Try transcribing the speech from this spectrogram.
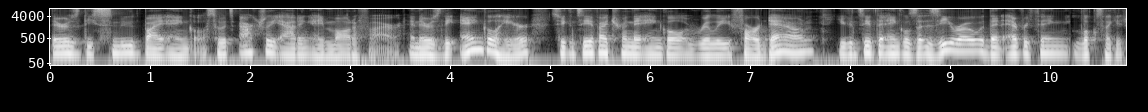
there is the smooth by angle. So it's actually adding a modifier. And there's the angle here. So you can see if I turn the angle really far down, you can see if the angle's at zero, then everything looks like it's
